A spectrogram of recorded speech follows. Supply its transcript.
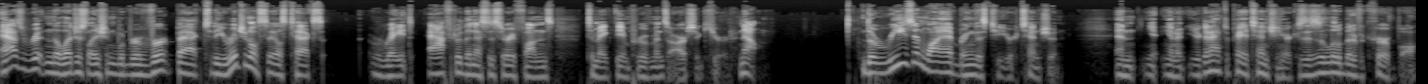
As written, the legislation would revert back to the original sales tax rate after the necessary funds to make the improvements are secured. Now, the reason why I bring this to your attention and you know you're going to have to pay attention here because this is a little bit of a curveball.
